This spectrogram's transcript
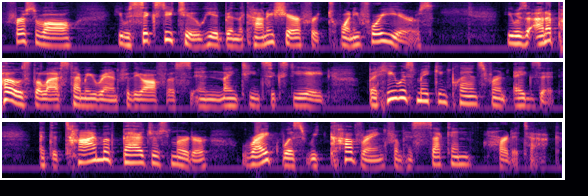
First of all, he was 62. He had been the county sheriff for 24 years. He was unopposed the last time he ran for the office in 1968, but he was making plans for an exit. At the time of Badger's murder, Reich was recovering from his second heart attack.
